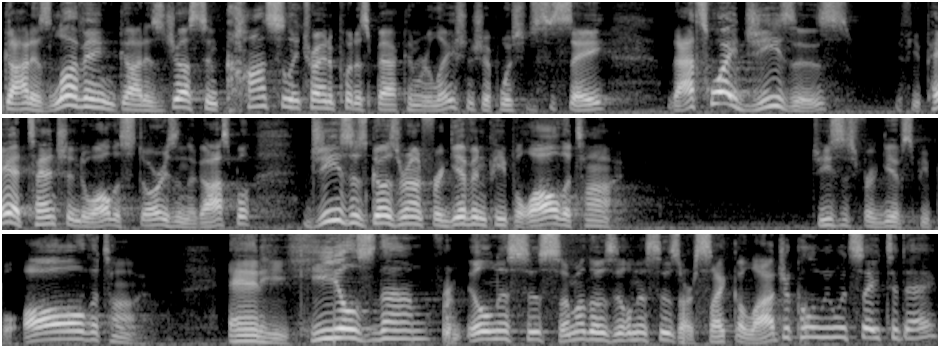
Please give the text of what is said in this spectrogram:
God is loving, God is just, and constantly trying to put us back in relationship, which is to say, that's why Jesus, if you pay attention to all the stories in the gospel, Jesus goes around forgiving people all the time. Jesus forgives people all the time. And he heals them from illnesses. Some of those illnesses are psychological, we would say today.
